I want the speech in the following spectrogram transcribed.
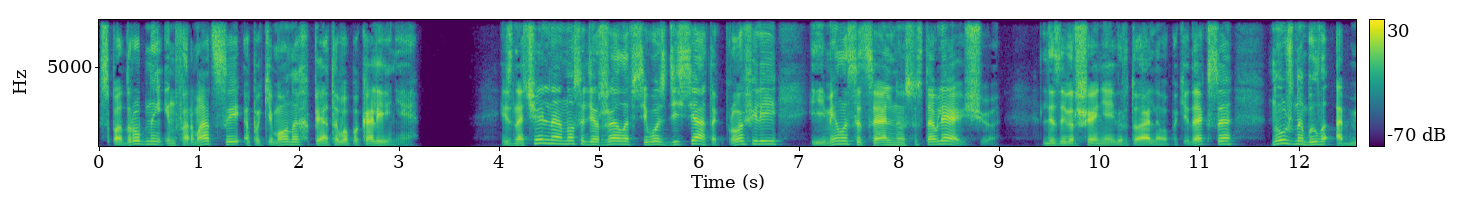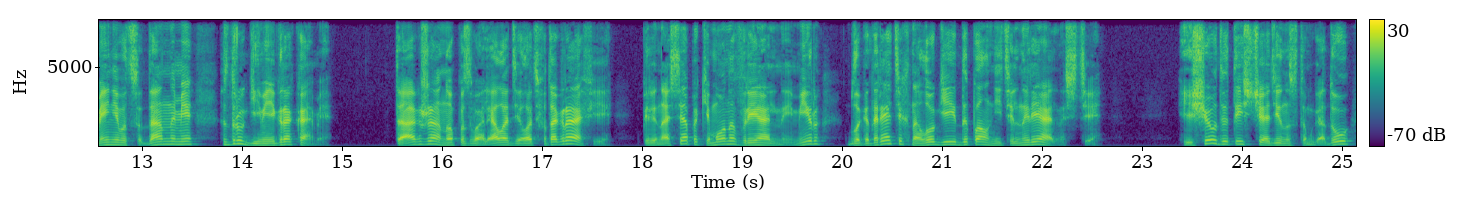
с подробной информацией о покемонах пятого поколения. Изначально оно содержало всего с десяток профилей и имело социальную составляющую. Для завершения виртуального покедекса нужно было обмениваться данными с другими игроками — также оно позволяло делать фотографии, перенося покемона в реальный мир благодаря технологии дополнительной реальности. Еще в 2011 году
